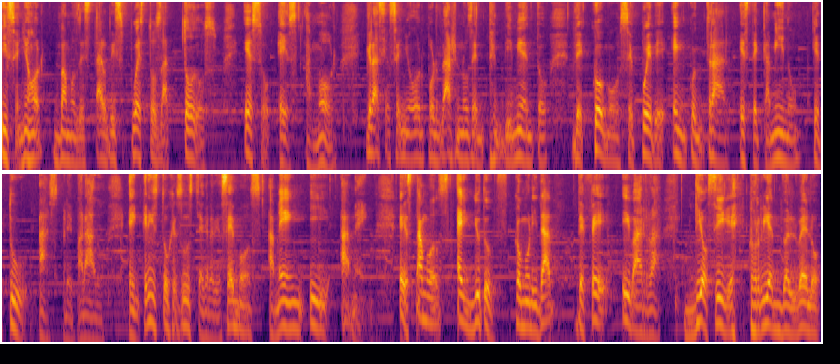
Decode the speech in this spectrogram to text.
y, Señor, vamos a estar dispuestos a todos. Eso es amor. Gracias Señor por darnos entendimiento de cómo se puede encontrar este camino que tú has preparado. En Cristo Jesús te agradecemos. Amén y amén. Estamos en YouTube, Comunidad de Fe y barra. Dios sigue corriendo el velo,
